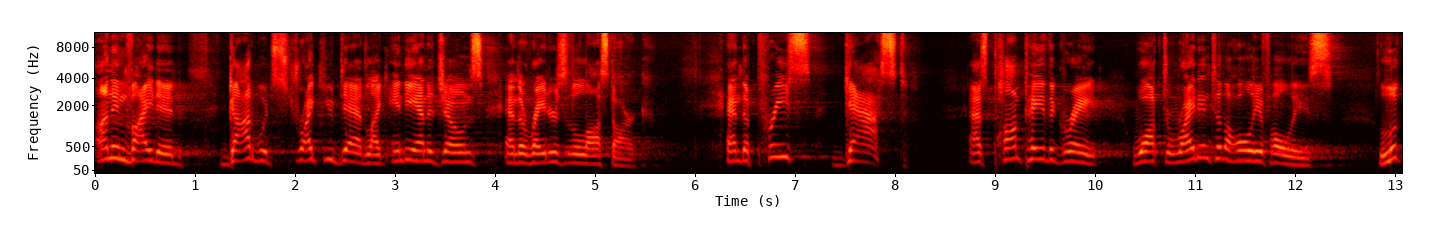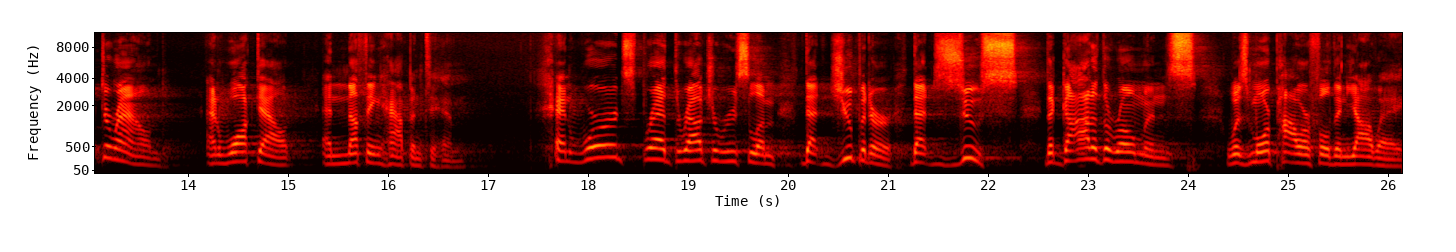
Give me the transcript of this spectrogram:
uninvited, God would strike you dead like Indiana Jones and the Raiders of the Lost Ark. And the priests gasped as Pompey the Great walked right into the Holy of Holies, looked around, and walked out, and nothing happened to him. And word spread throughout Jerusalem that Jupiter, that Zeus, the God of the Romans, was more powerful than Yahweh,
